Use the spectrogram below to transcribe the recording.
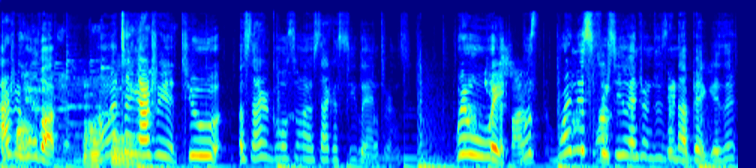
Actually, hold up. I'm gonna take actually two, a stack of glowstone and a stack of sea lanterns. Wait, wait, wait. If I'm- brightness for sea lanterns isn't that big, is it?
